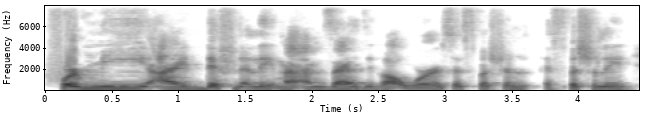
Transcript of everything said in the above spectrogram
For me, I definitely my anxiety got worse, especially especially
